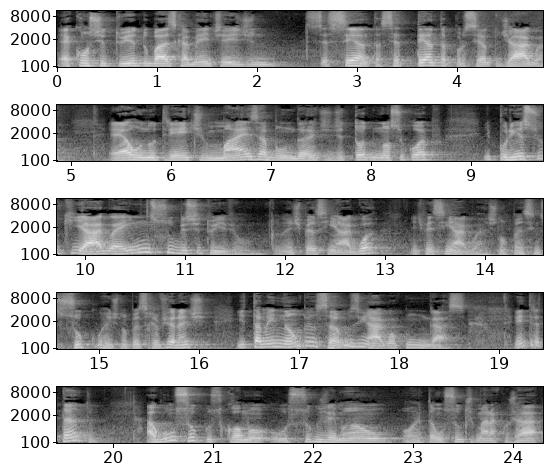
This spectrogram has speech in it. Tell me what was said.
é constituído basicamente aí de 60, 70% de água. É o nutriente mais abundante de todo o nosso corpo e por isso que água é insubstituível. Quando a gente pensa em água, a gente pensa em água, a gente não pensa em suco, a gente não pensa em refrigerante e também não pensamos em água com gás. Entretanto, alguns sucos, como o suco de limão ou então o suco de maracujá,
